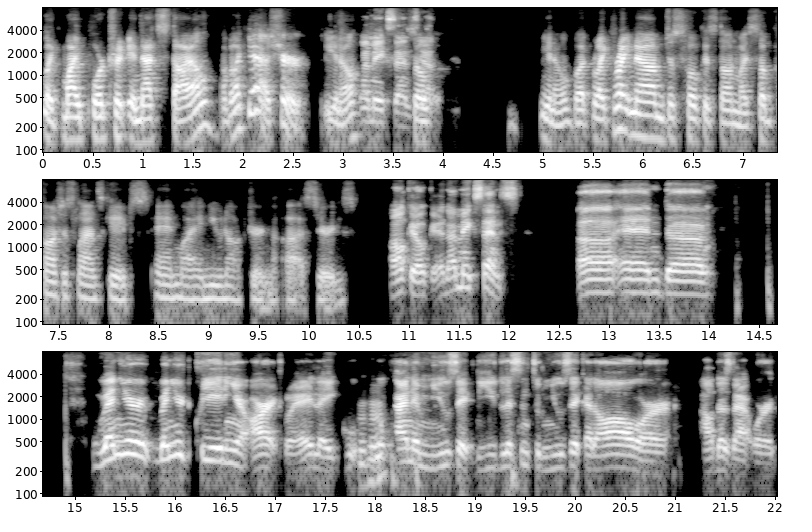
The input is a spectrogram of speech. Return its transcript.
like my portrait in that style i'm like yeah sure you know That makes sense. so yeah. you know but like right now i'm just focused on my subconscious landscapes and my new nocturne uh, series Okay, okay, that makes sense. Uh, and uh, when you're when you're creating your art, right? Like, Mhm. what kind of music do you listen to music at all, or how does that work?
